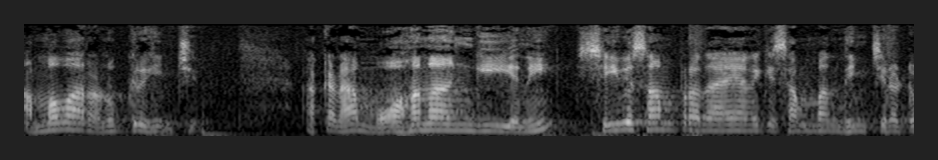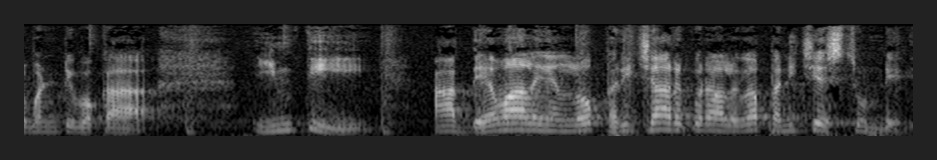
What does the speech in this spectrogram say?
అమ్మవారు అనుగ్రహించింది. అక్కడ మోహనాంగి అని శైవ సాంప్రదాయానికి సంబంధించినటువంటి ఒక ఇంటి ఆ దేవాలయంలో పరిచారకురాలుగా పనిచేస్తుండేది.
